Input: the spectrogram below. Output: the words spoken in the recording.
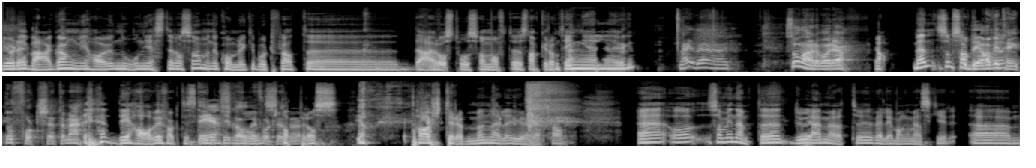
gjør det hver gang, vi har jo noen gjester også, men du kommer ikke bort fra at uh, det er oss to som ofte snakker om ting, eh, Jørgen. Nei, det er Sånn er det bare. Ja. Men som sagt, Og det har vi tenkt å fortsette med. det har vi faktisk Det inntil skal noen stopper oss. Ja. Tar strømmen eller gjør et eller annet. Eh, og som vi nevnte, du og jeg møter veldig mange mennesker. Um,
